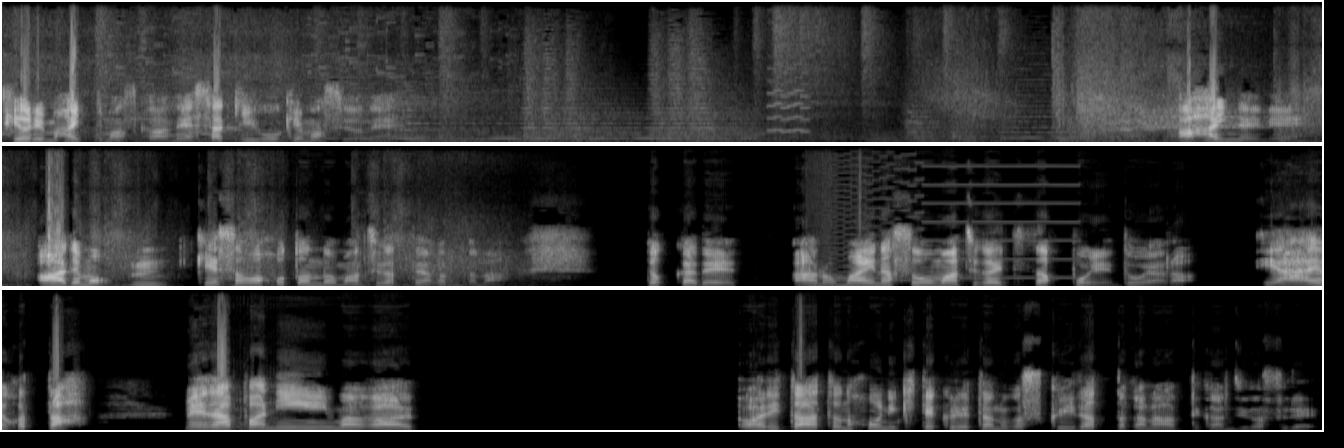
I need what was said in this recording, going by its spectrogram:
ピオリも入ってますからね、先動けますよね。あ、入んないね。あ、でも、うん、計算はほとんど間違ってなかったな。どっかで、あの、マイナスを間違えてたっぽいね、どうやら。いやーよかった。メダパニーマが、割と後の方に来てくれたのが救いだったかなって感じがする。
